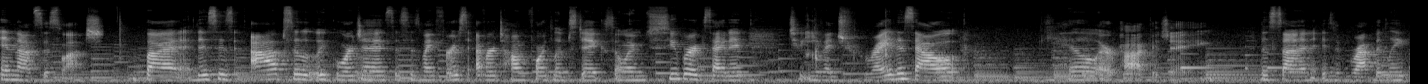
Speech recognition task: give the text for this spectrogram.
And that's the swatch. But this is absolutely gorgeous. This is my first ever Tom Ford lipstick, so I'm super excited to even try this out. Killer packaging. The sun is rapidly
